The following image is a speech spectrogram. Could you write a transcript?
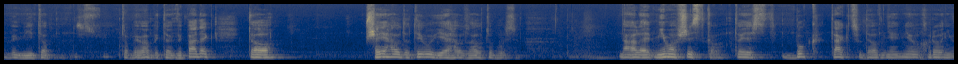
by mi to, to byłoby to wypadek, to przejechał do tyłu i jechał z autobusem. No ale mimo wszystko to jest Bóg tak cudownie mnie uchronił,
